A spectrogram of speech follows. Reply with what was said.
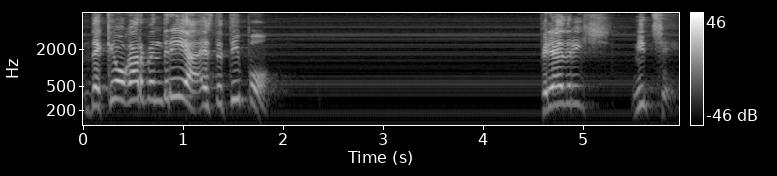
¿de qué hogar vendría este tipo? Friedrich Nietzsche.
